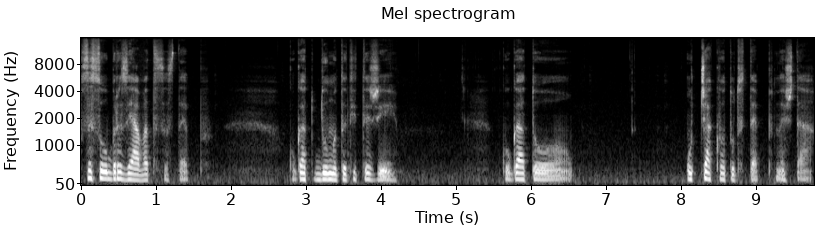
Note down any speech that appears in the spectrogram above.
се съобразяват с теб, когато думата ти тежи, когато очакват от теб неща,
